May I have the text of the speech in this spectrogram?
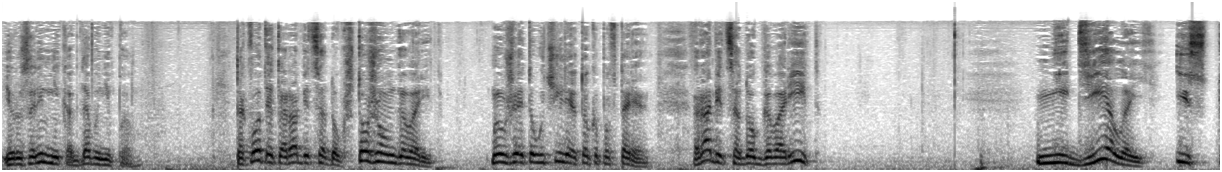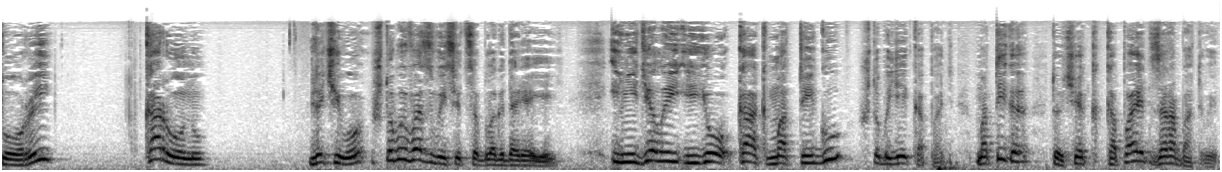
Иерусалим никогда бы не пал. Так вот, это Раби Цадок. Что же он говорит? Мы уже это учили, я только повторяю. Раби Цадок говорит, не делай из Торы корону. Для чего? Чтобы возвыситься благодаря ей – и не делай ее как мотыгу, чтобы ей копать. Мотыга, то есть человек копает, зарабатывает.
